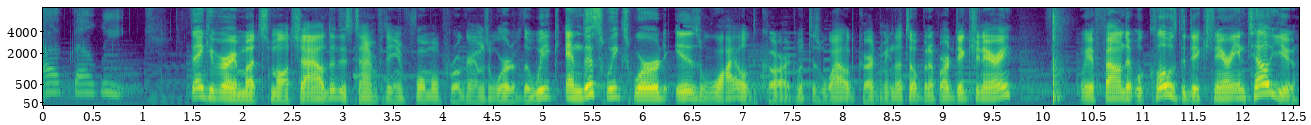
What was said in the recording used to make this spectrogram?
of the week. Thank you very much, small child. It is time for the informal program's word of the week, and this week's word is wild card. What does wild card mean? Let's open up our dictionary. We have found it. We'll close the dictionary and tell you.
